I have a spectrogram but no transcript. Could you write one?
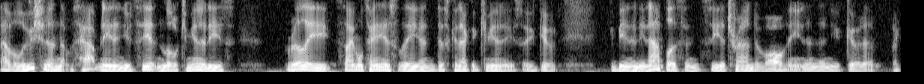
evolution that was happening and you'd see it in little communities really simultaneously in disconnected communities. So you'd go you could be in indianapolis and see a trend evolving and then you go to could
